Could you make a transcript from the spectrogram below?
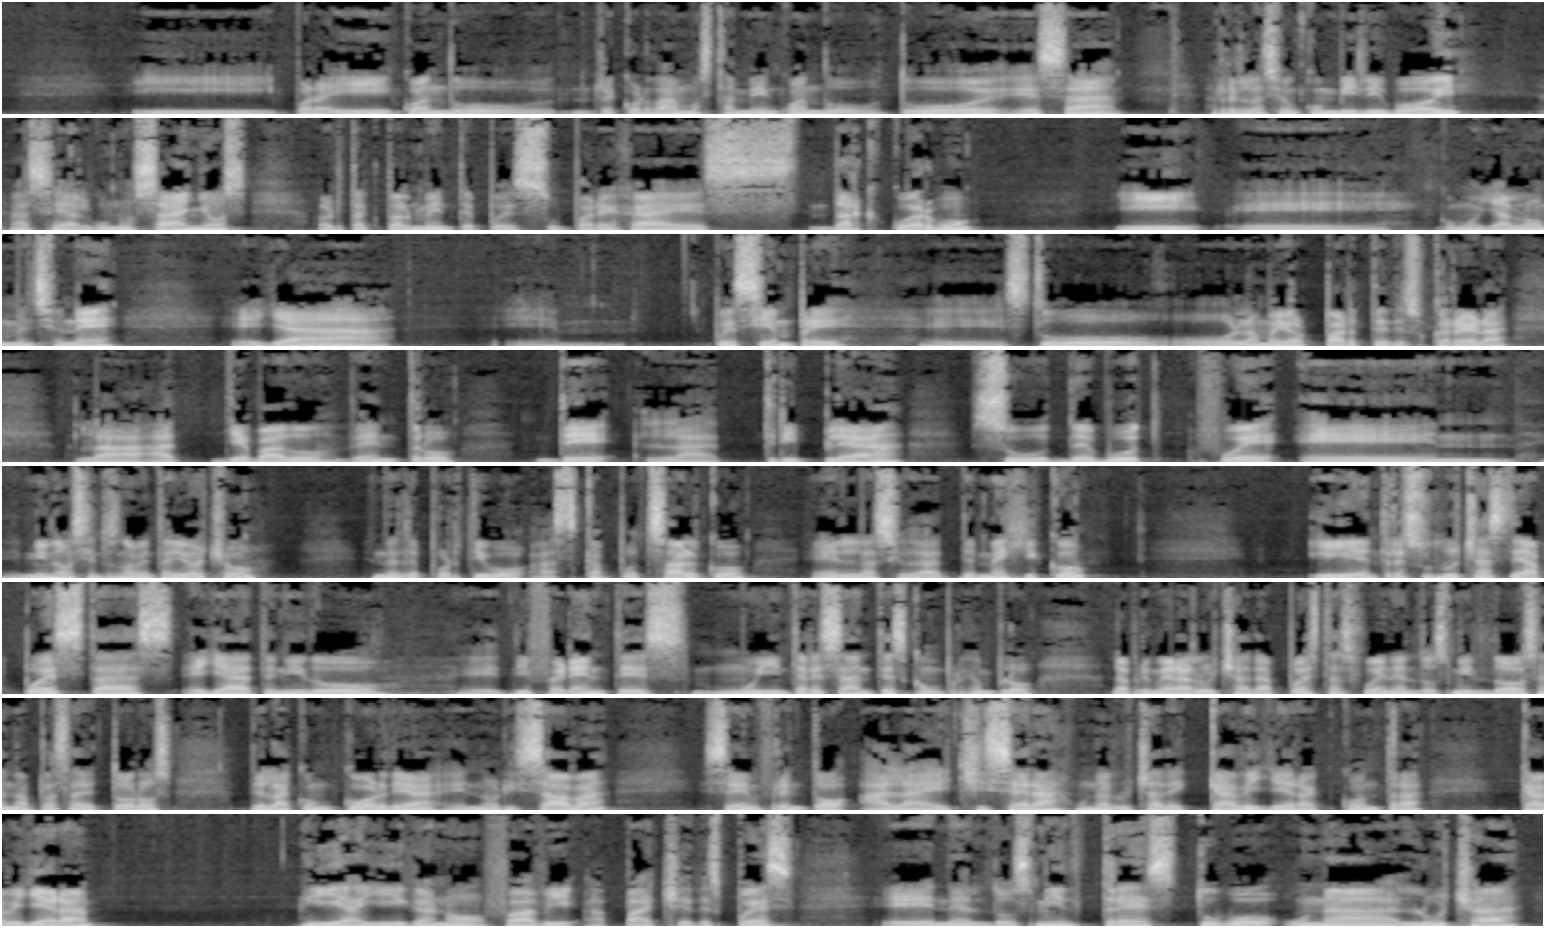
Y por ahí cuando recordamos también cuando tuvo esa relación con Billy Boy hace algunos años. Ahorita actualmente pues su pareja es Dark Cuervo. Y eh, como ya lo mencioné, ella em, pues siempre eh, estuvo o la mayor parte de su carrera la ha llevado dentro de la AAA. Su debut fue en 1998 en el Deportivo Azcapotzalco en la Ciudad de México. Y entre sus luchas de apuestas, ella ha tenido eh, diferentes muy interesantes, como por ejemplo la primera lucha de apuestas fue en el 2002 en la Plaza de Toros de la Concordia en Orizaba. Se enfrentó a la hechicera, una lucha de cabellera contra cabellera y ahí ganó Fabi Apache. Después, en el 2003 tuvo una lucha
